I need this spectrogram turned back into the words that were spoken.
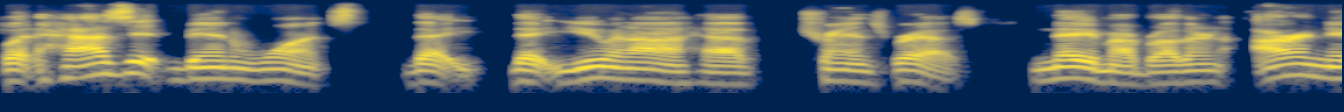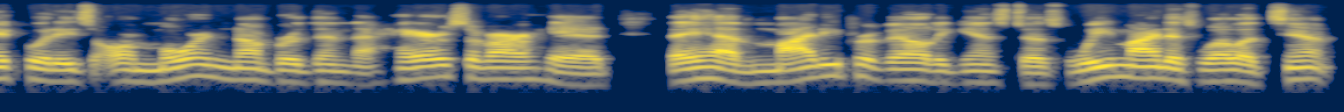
But has it been once that that you and I have transgressed? Nay, my brethren, our iniquities are more in number than the hairs of our head. They have mighty prevailed against us. We might as well attempt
